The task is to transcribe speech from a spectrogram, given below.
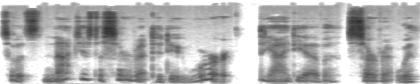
So it's not just a servant to do work, the idea of a servant with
